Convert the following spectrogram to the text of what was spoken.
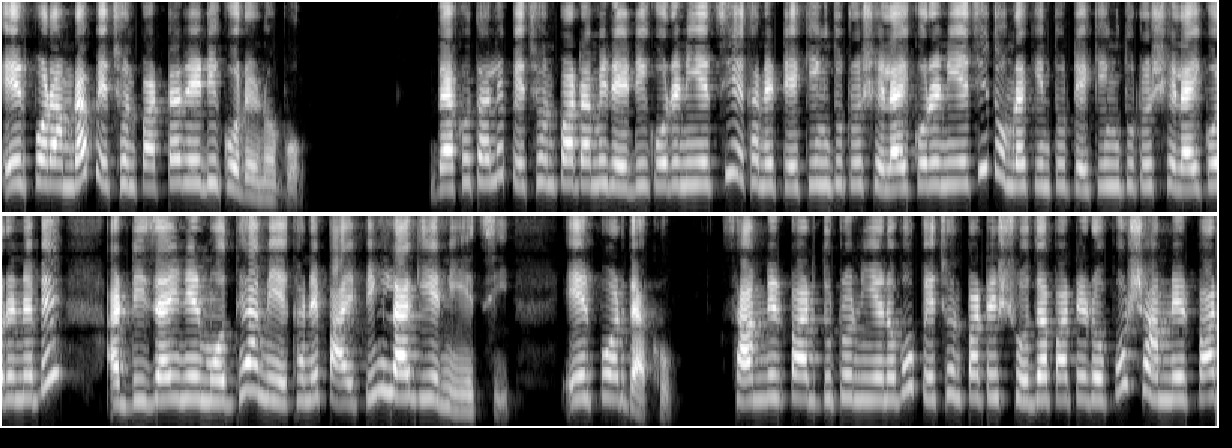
এরপর আমরা পেছন পাটটা রেডি করে নেব। দেখো তাহলে পেছন পাট আমি রেডি করে নিয়েছি, এখানে টেকিং দুটো সেলাই করে নিয়েছি, তোমরা কিন্তু টেকিং দুটো সেলাই করে নেবে, আর ডিজাইনের মধ্যে আমি এখানে পাইপিং লাগিয়ে নিয়েছি। এরপর দেখো, সামনের পাট দুটো নিয়ে নেব, পেছন পাটের সোজা পাটের ওপর, সামনের পাট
